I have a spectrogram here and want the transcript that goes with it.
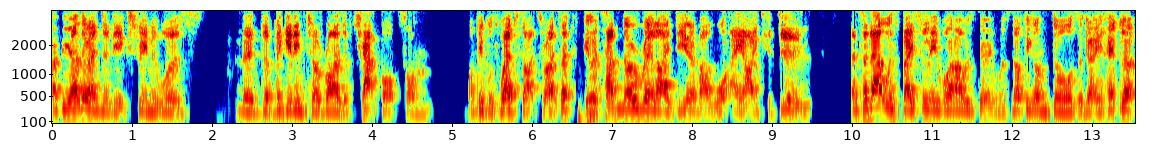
at the other end of the extreme, it was the the beginning to a rise of chatbots on on people's websites, right? So people just had no real idea about what AI could do, and so that was basically what I was doing was knocking on doors of going, hey, look,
